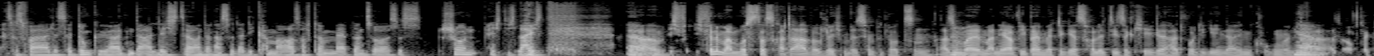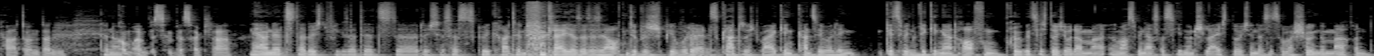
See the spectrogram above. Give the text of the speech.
Also es war alles sehr dunkel gehalten, da Lichter und dann hast du da die Kameras auf der Map und so. Es ist schon echt nicht leicht. Ja, ähm, ich, ich finde, man muss das Radar wirklich ein bisschen benutzen. Also, mhm. weil man ja wie bei Metal Gear Solid diese Kegel hat, wo die Gegner hingucken und ja. da, also auf der Karte und dann genau. kommt man ein bisschen besser klar. Ja, und jetzt dadurch, wie gesagt, jetzt äh, durch Assassin's Creed gerade den Vergleich, also das ist ja auch ein typisches Spiel, wo mhm. du jetzt gerade durch Viking kannst du überlegen, gehst du wie ein Wikinger drauf und prügelst dich durch oder machst wie ein Assassin und schleichst durch und das ist aber schön gemacht und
